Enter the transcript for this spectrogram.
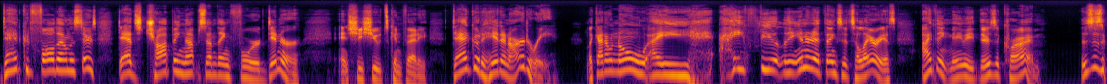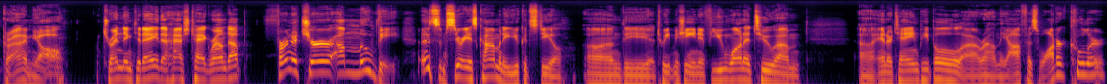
Dad could fall down the stairs. Dad's chopping up something for dinner and she shoots confetti. Dad could hit an artery. Like I don't know. I I feel the internet thinks it's hilarious. I think maybe there's a crime. This is a crime, y'all. Trending today, the hashtag roundup furniture a movie. It's some serious comedy you could steal on the tweet machine if you wanted to um, uh, entertain people around the office water cooler.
